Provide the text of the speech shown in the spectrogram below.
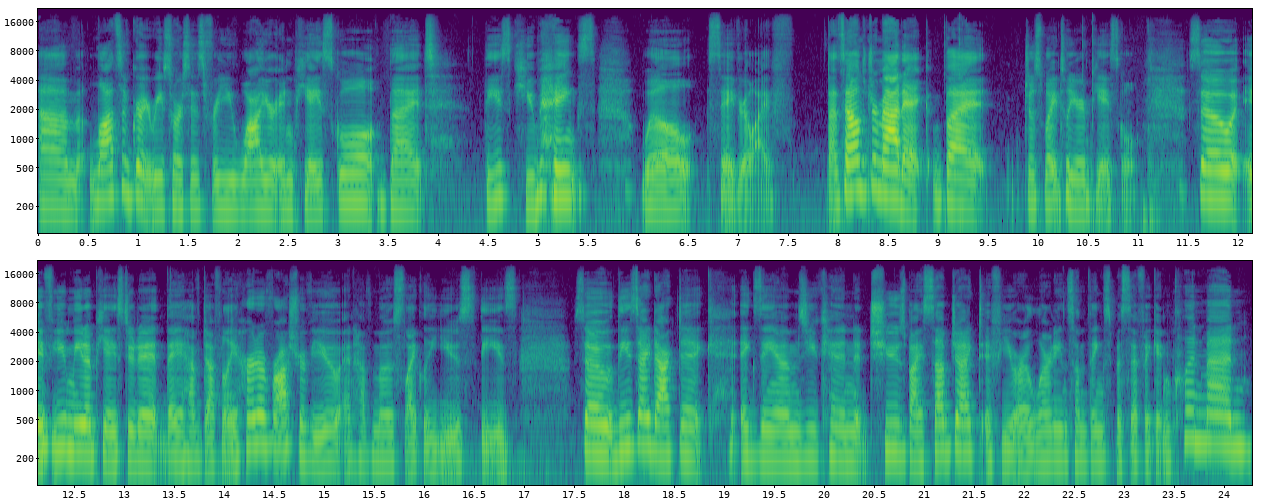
Um, lots of great resources for you while you're in PA school, but these Q banks will save your life. That sounds dramatic, but just wait till you're in PA school. So, if you meet a PA student, they have definitely heard of Rosh Review and have most likely used these. So, these didactic exams you can choose by subject if you are learning something specific in ClinMed,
